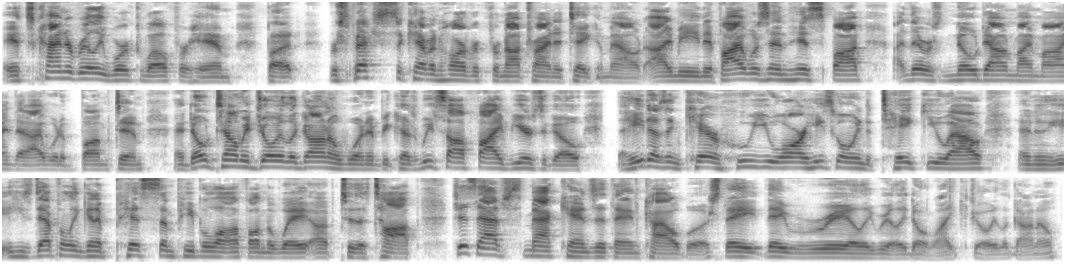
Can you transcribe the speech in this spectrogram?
It's kind of really worked well for him, but respects to Kevin Harvick for not trying to take him out. I mean, if I was in his spot, there was no doubt in my mind that I would have bumped him. And don't tell me Joey Logano wouldn't because we saw five years ago that he doesn't care who you are. He's going to take you out and he's definitely going to piss some people off on the way up to the top. Just ask Matt Kenseth and Kyle Busch. They they really really don't like Joey Logano.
